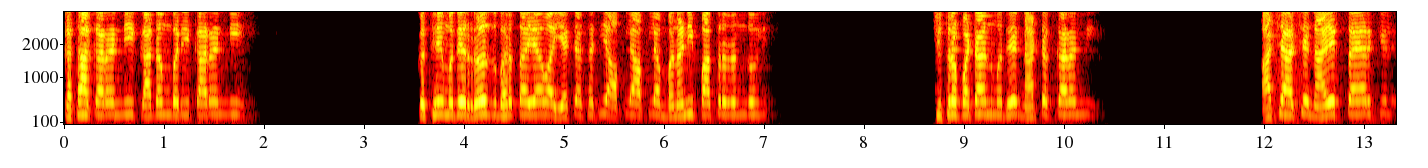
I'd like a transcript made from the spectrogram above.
कथाकारांनी कादंबरीकारांनी कथेमध्ये रस भरता यावा याच्यासाठी आपल्या आपल्या मनानी पात्र रंगवली. चित्रपटांमध्ये नाटककारांनी असे असे नायक तयार केले.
